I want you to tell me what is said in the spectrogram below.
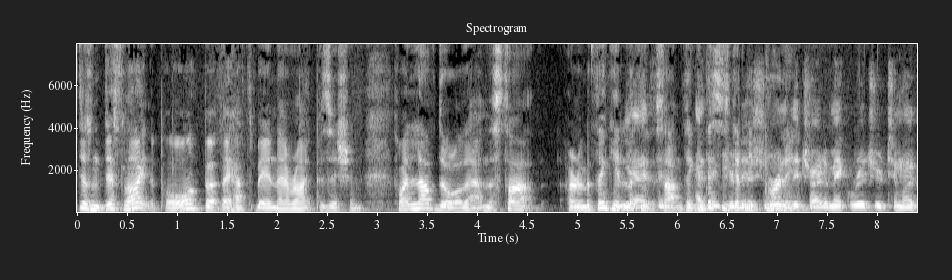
doesn't dislike the poor, but they have to be in their right position. So I loved all of that. And the start, I remember thinking, looking I at the start and thinking, this think is going to be brilliant. They try to make Richard too much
